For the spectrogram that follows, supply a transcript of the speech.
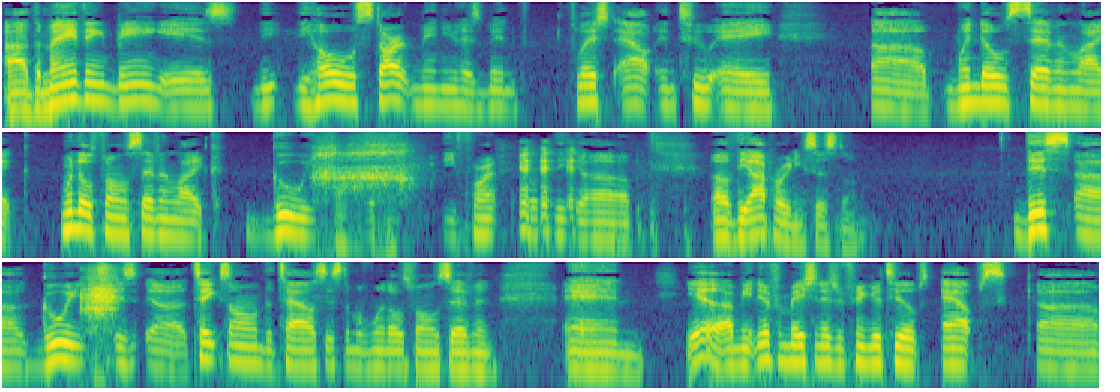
Uh, the main thing being is the the whole start menu has been fleshed out into a uh, Windows 7 like Windows Phone 7 like GUI the front of the uh, of the operating system. This uh, GUI is uh, takes on the tile system of Windows Phone 7, and yeah, I mean information at your fingertips, apps uh,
